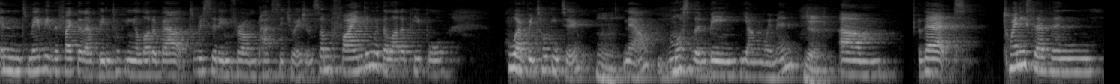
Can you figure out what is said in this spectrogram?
and maybe the fact that I've been talking a lot about resetting from past situations. So I'm finding with a lot of people who I've been talking to mm. now, most of them being young women, yeah. um, that 27,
